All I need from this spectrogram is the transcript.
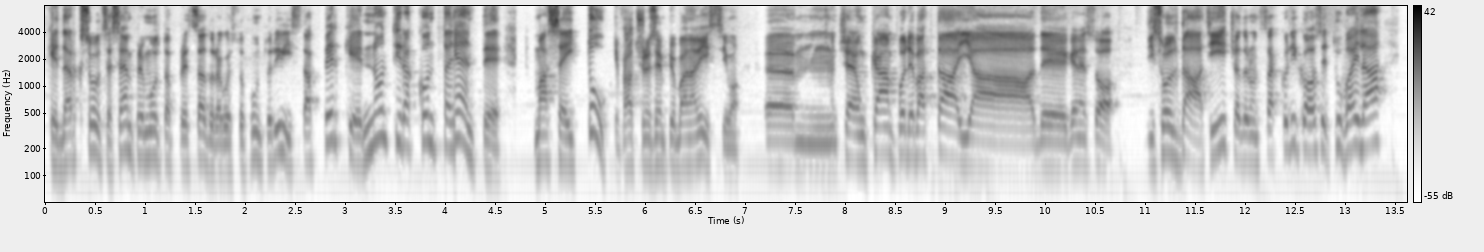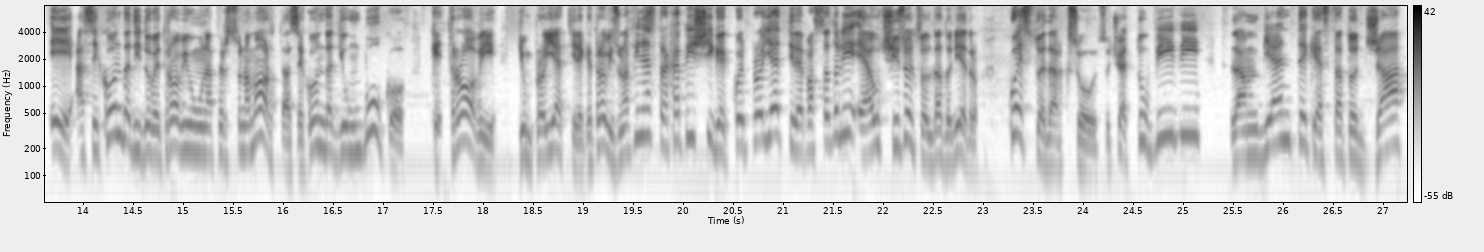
che Dark Souls è sempre molto apprezzato da questo punto di vista perché non ti racconta niente, ma sei tu. Ti faccio un esempio banalissimo. Ehm, c'è un campo di battaglia, de- che ne so, di soldati, cioè un sacco di cose, tu vai là e a seconda di dove trovi una persona morta, a seconda di un buco che trovi, di un proiettile che trovi su una finestra, capisci che quel proiettile è passato lì e ha ucciso il soldato dietro. Questo è Dark Souls, cioè tu vivi l'ambiente che è stato già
